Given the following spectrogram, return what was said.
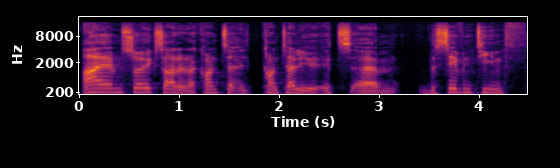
I am so excited. I can't t- can't tell you. It's um the seventeenth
